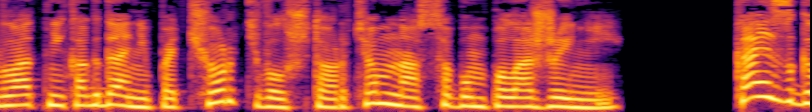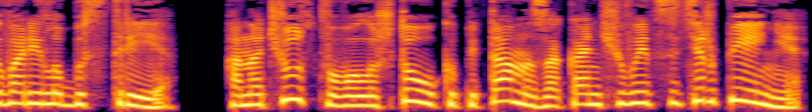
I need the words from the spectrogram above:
Влад никогда не подчеркивал, что Артем на особом положении. Кая заговорила быстрее. Она чувствовала, что у капитана заканчивается терпение.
